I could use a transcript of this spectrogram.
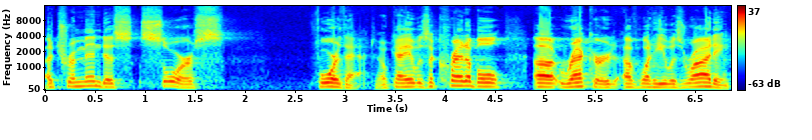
a tremendous source for that. Okay, it was a credible uh, record of what he was writing.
